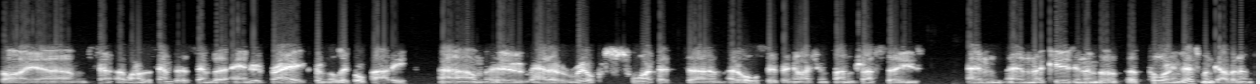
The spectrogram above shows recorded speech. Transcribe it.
by um, Sen- uh, one of the senators, Senator Andrew Bragg from the Liberal Party, um, who had a real swipe at, um, at all superannuation fund trustees and, and accusing them of, of poor investment governance.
